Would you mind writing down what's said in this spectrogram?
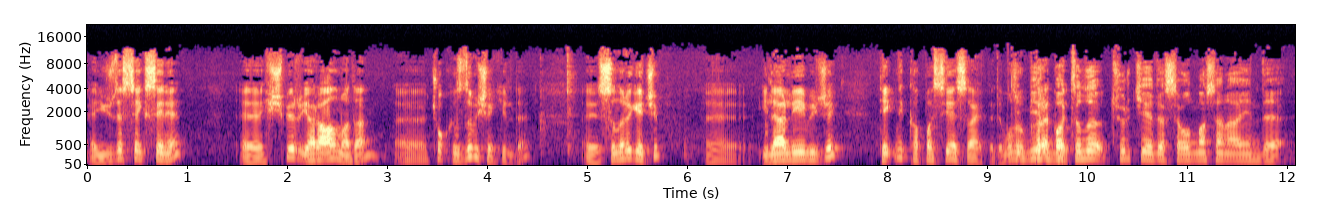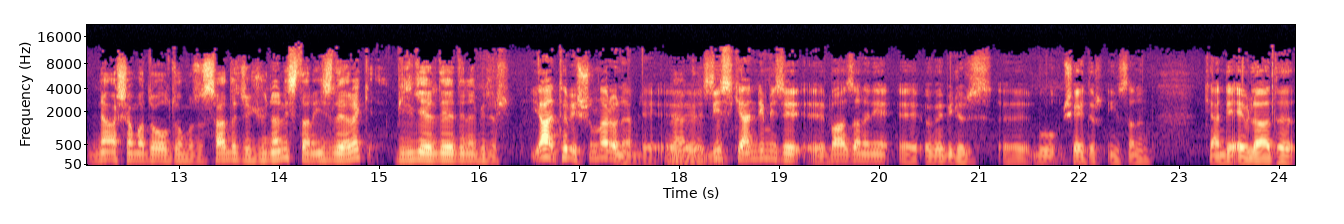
e, yüzde sekseni e, hiçbir yara almadan e, çok hızlı bir şekilde e, sınırı geçip e, ilerleyebilecek teknik kapasiteye sahip dedi. Bunu Ki bir kara batılı Türkiye'de savunma sanayinde ne aşamada olduğumuzu sadece Yunanistan'ı izleyerek bilgi elde edinebilir. Yani tabii şunlar önemli. Ee, biz kendimizi e, bazen hani e, övebiliriz. E, bu şeydir insanın kendi evladı e,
